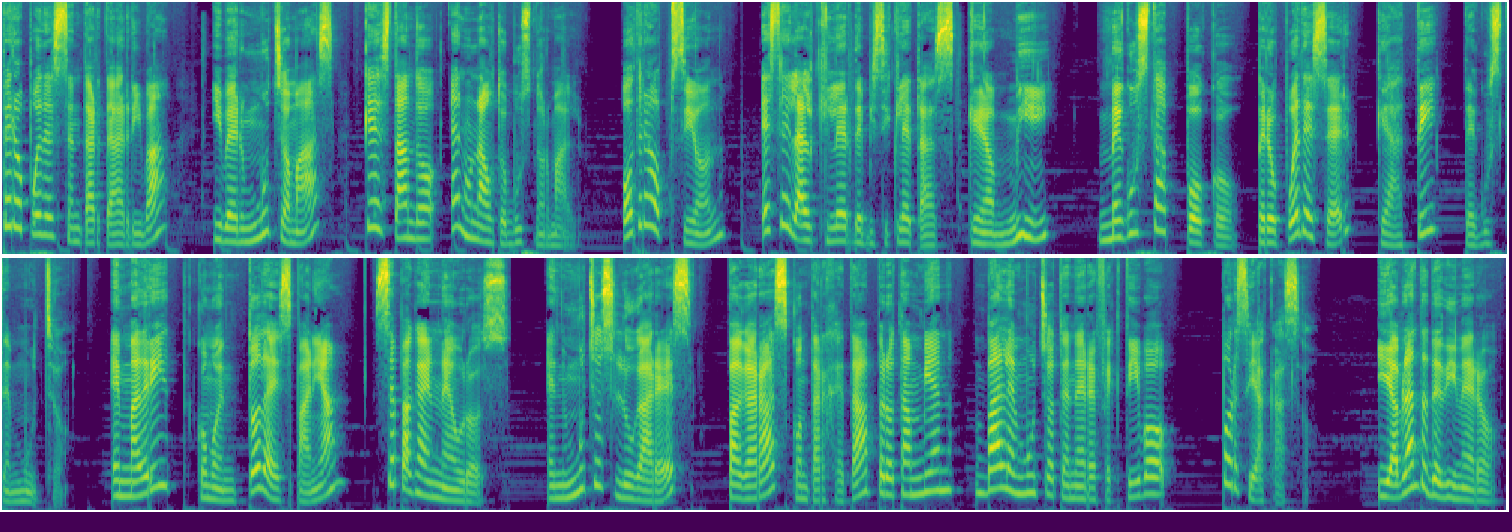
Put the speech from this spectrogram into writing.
pero puedes sentarte arriba y ver mucho más que estando en un autobús normal. Otra opción es el alquiler de bicicletas, que a mí me gusta poco, pero puede ser que a ti te guste mucho. En Madrid, como en toda España, se paga en euros. En muchos lugares pagarás con tarjeta, pero también vale mucho tener efectivo por si acaso. Y hablando de dinero,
